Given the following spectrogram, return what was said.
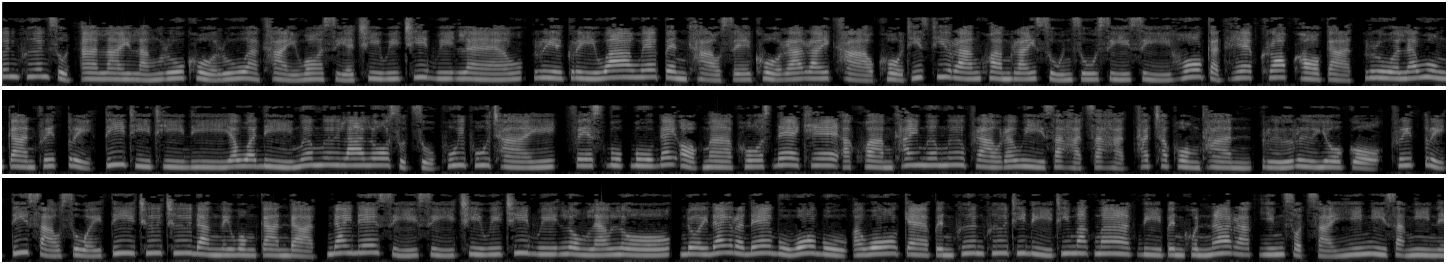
พื่อนเพื่อนสุดอาลัยหลังรู้โขรั่วไข่วอเสียชีวิตชีวิตแล้ว เรียกรีว่าเว่เป็นข่าวเซโคระไรข่าวโคทิสที่ร้างความไร้ศูนย์สูสีสีโฮกัดเทพครอบคอกัด รัวและวงการฟริตริกตี้ทีทีดียวดีเมื่อมือล่าโลสุดสู่ผู้ผู้ใช้ Facebook บูได้ออกมาโพสต์ได้แค่อความไข้เมื่อมือพราวระวีสหัสสหัสทัชพงทันหรือรือโยโกะฟริตริกตี้สาวสวยตี้ชื่อชื่อดังในวงการดัด ได้เด้สีสีชีวิตชีวิลงแล้วโล โดยได้ระเด้บูโวบูอโวแกเป็นเพื่อนพื่อที่ดีที่มากๆ ดีเป็นคนน่ารักยิ้มสดใสยิ้มมีสามีเน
